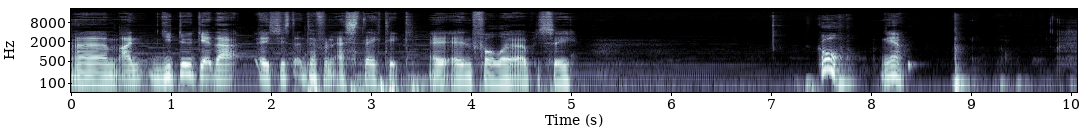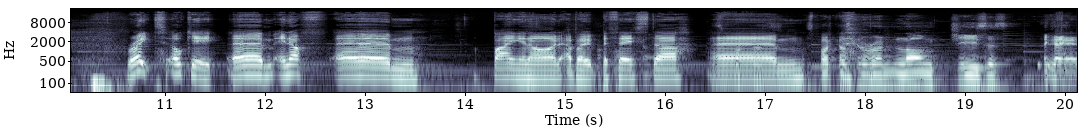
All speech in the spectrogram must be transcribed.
Um, and you do get that. It's just a different aesthetic in Fallout, I would say. Cool. Yeah. Right. Okay. Um, enough um, banging on about Bethesda. Um, This podcast's gonna run long. Jesus. yeah, Okay.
